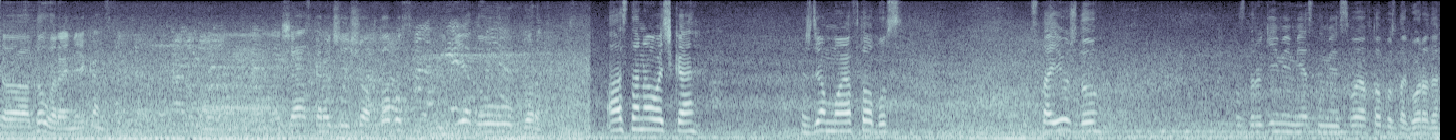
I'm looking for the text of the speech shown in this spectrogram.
э, доллары американские. Сейчас, короче, еще автобус, еду в город. Остановочка. Ждем мой автобус. Стою, жду с другими местными свой автобус до города.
